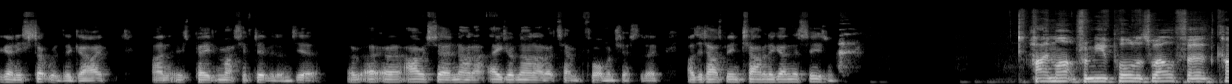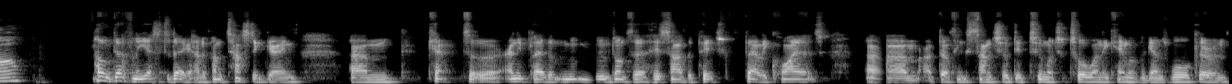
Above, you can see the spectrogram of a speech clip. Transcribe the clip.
Again, he stuck with the guy, and he's paid massive dividends. Yeah, uh, uh, I would say nine, eight or nine out of ten performance yesterday, as it has been time and again this season. High mark from you, Paul, as well for Kyle. Oh, definitely. Yesterday, had a fantastic game. Um, kept uh, any player that m- moved onto his side of the pitch fairly quiet. Um, I don't think Sancho did too much at all when he came up against Walker, and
